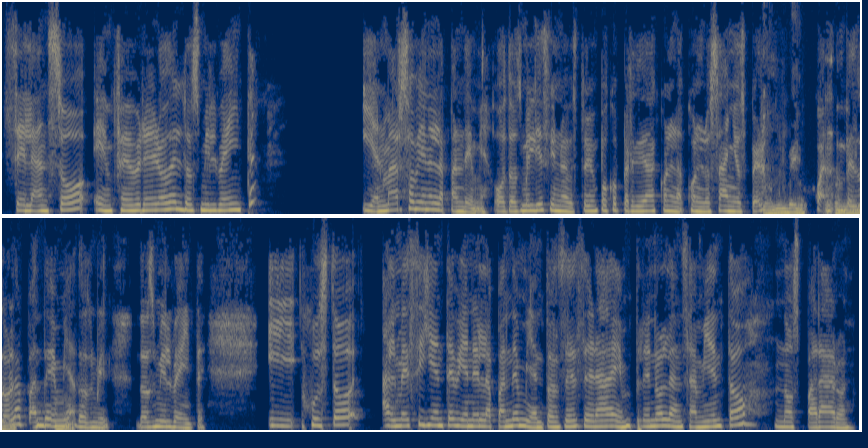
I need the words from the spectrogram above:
Se lanzó en febrero del 2020 y en marzo viene la pandemia, o 2019, estoy un poco perdida con, la, con los años, pero cuando empezó la pandemia, 2020. Y justo al mes siguiente viene la pandemia, entonces era en pleno lanzamiento, nos pararon.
